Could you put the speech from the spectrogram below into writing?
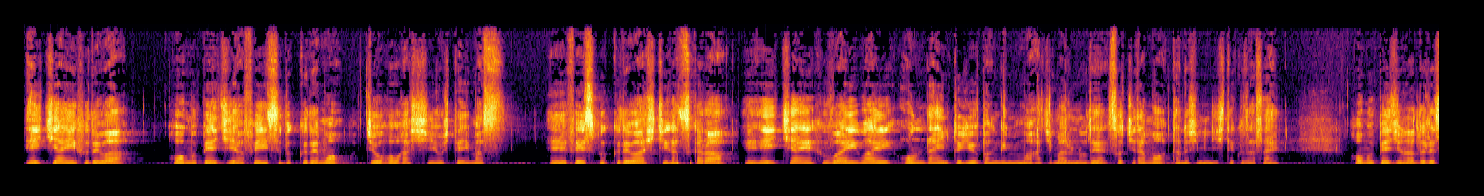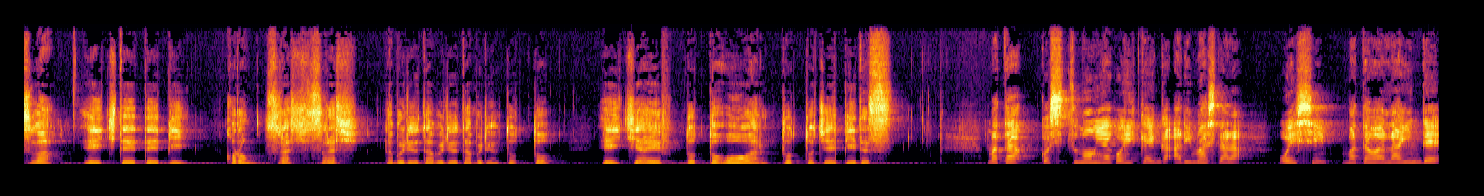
HIF では、ホームページや Facebook でも情報発信をしています。えー Facebook では7月から HIFYY オンラインという番組も始まるので、そちらも楽しみにしてください。ホームページのアドレスは http:// コロンススララッッシュ www.hif.or.jp です。またご質問やご意見がありましたら微信または LINE で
